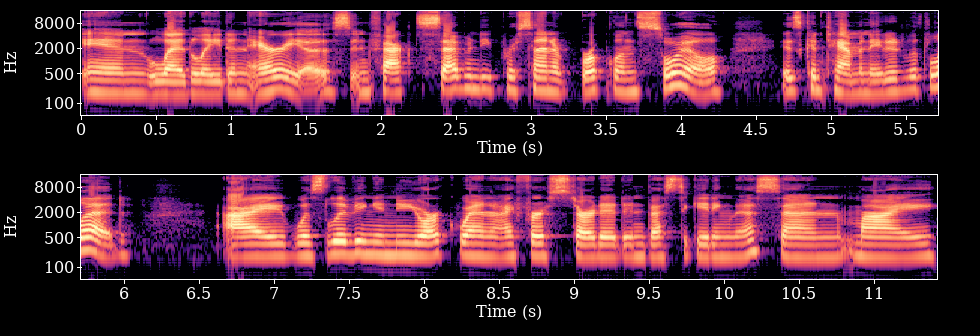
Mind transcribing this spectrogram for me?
in lead laden areas. In fact, 70% of Brooklyn's soil is contaminated with lead. I was living in New York when I first started investigating this, and my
